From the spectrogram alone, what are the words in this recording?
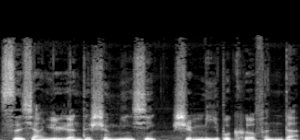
思想与人的生命性是密不可分的。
